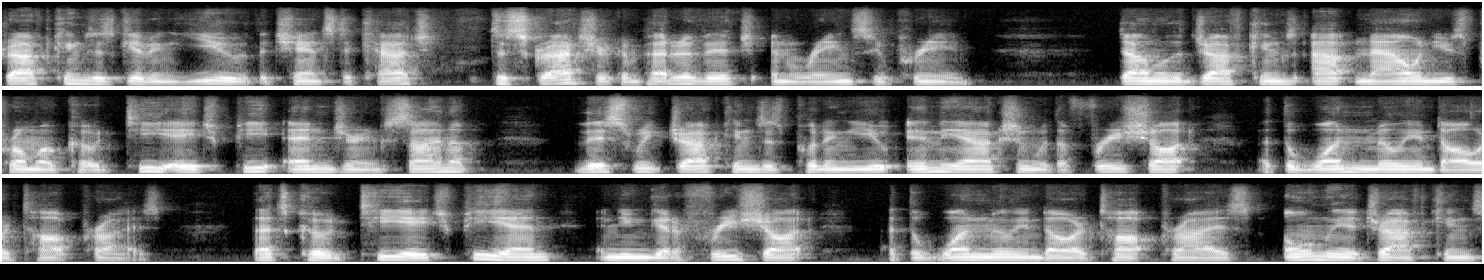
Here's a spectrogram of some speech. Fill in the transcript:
DraftKings is giving you the chance to catch to scratch your competitive itch and reign supreme. Download the DraftKings app now and use promo code THPN during signup. This week, DraftKings is putting you in the action with a free shot at the $1 million top prize. That's code THPN, and you can get a free shot at the $1 million top prize only at DraftKings.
